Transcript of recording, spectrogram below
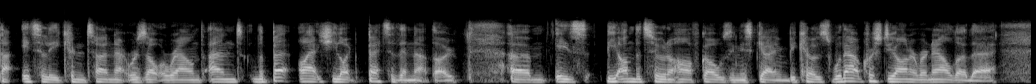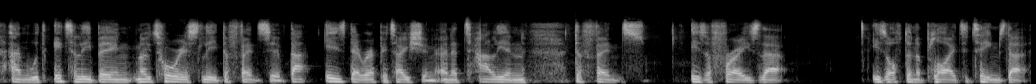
that Italy can turn that result around. And the bet I actually like better than that, though, um, is the under two and a half goals in this game, because without Cristiano Ronaldo there, and with Italy being notoriously defensive, that is their reputation. An Italian defence is a phrase that is often applied to teams that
